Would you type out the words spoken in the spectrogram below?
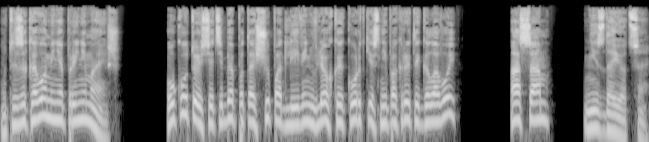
«Ну ты за кого меня принимаешь? Укутаюсь, а тебя потащу под ливень в легкой куртке с непокрытой головой? А сам?» Не сдается.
